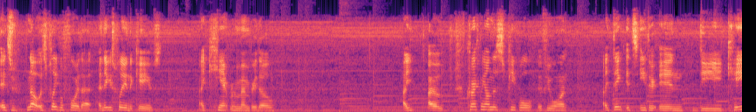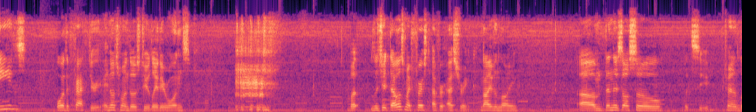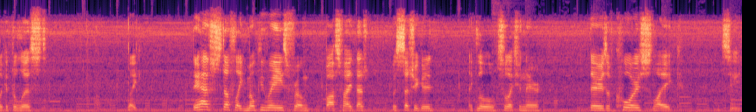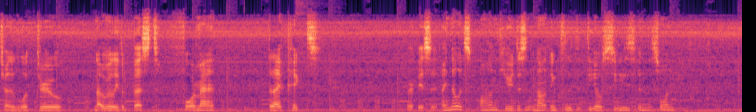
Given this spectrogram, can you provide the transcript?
It's no, it's played before that. I think it's played in the caves. I can't remember though. I I correct me on this, people, if you want. I think it's either in the caves or the factory. I know it's one of those two later ones. but legit, that was my first ever S rank. Not even lying. Um, then there's also, let's see, I'm trying to look at the list. Like, they have stuff like Milky Ways from Boss Fight. That was such a good, like, little selection there. There's of course like, let's see, trying to look through. Not really the best format that I picked. Where is it? I know it's on here. Does it not include the DLCs in this one?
